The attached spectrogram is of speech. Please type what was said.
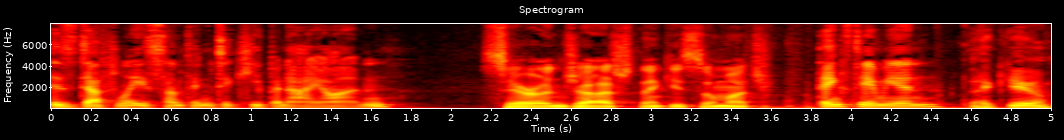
is definitely something to keep an eye on. Sarah and Josh, thank you so much. Thanks, Demian. Thank you.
